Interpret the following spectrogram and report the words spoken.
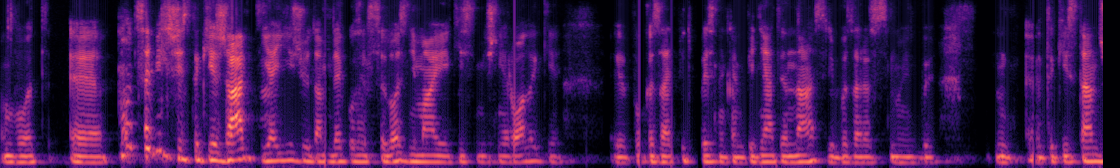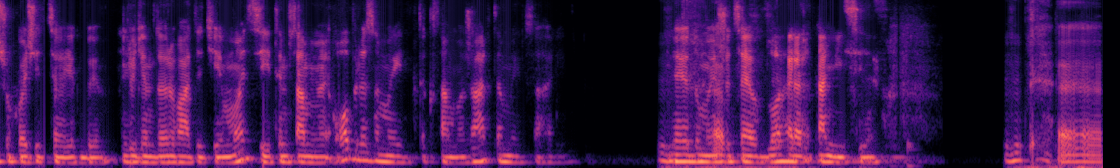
От. Е, ну, це більшість такий жарт. Я їжджу там деколи в село, знімаю якісь смішні ролики е, показати підписникам, підняти настрій, бо зараз ну якби такий стан, що хочеться якби людям дарувати ті емоції тим самими образами, і так само жартами, і взагалі. Я думаю, Е, що це в блогера така місія. Е,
